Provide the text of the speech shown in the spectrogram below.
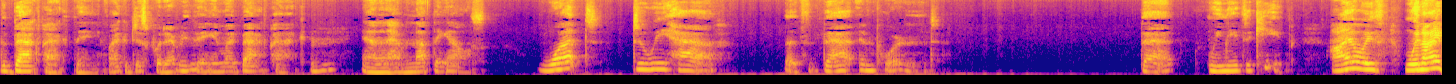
the backpack thing. If I could just put everything in my backpack Mhm. and have nothing else, what do we have that's that important that we need to keep? I always when I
